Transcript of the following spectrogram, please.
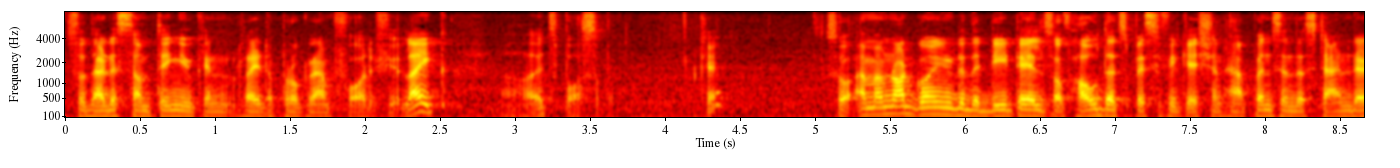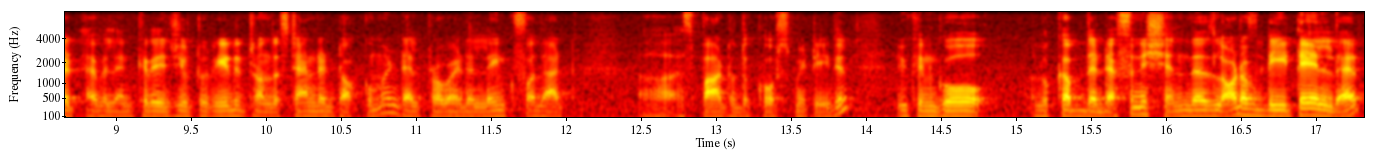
So, that is something you can write a program for if you like, uh, it is possible. So, I am not going into the details of how that specification happens in the standard. I will encourage you to read it on the standard document. I will provide a link for that uh, as part of the course material. You can go look up the definition. There is a lot of detail there.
